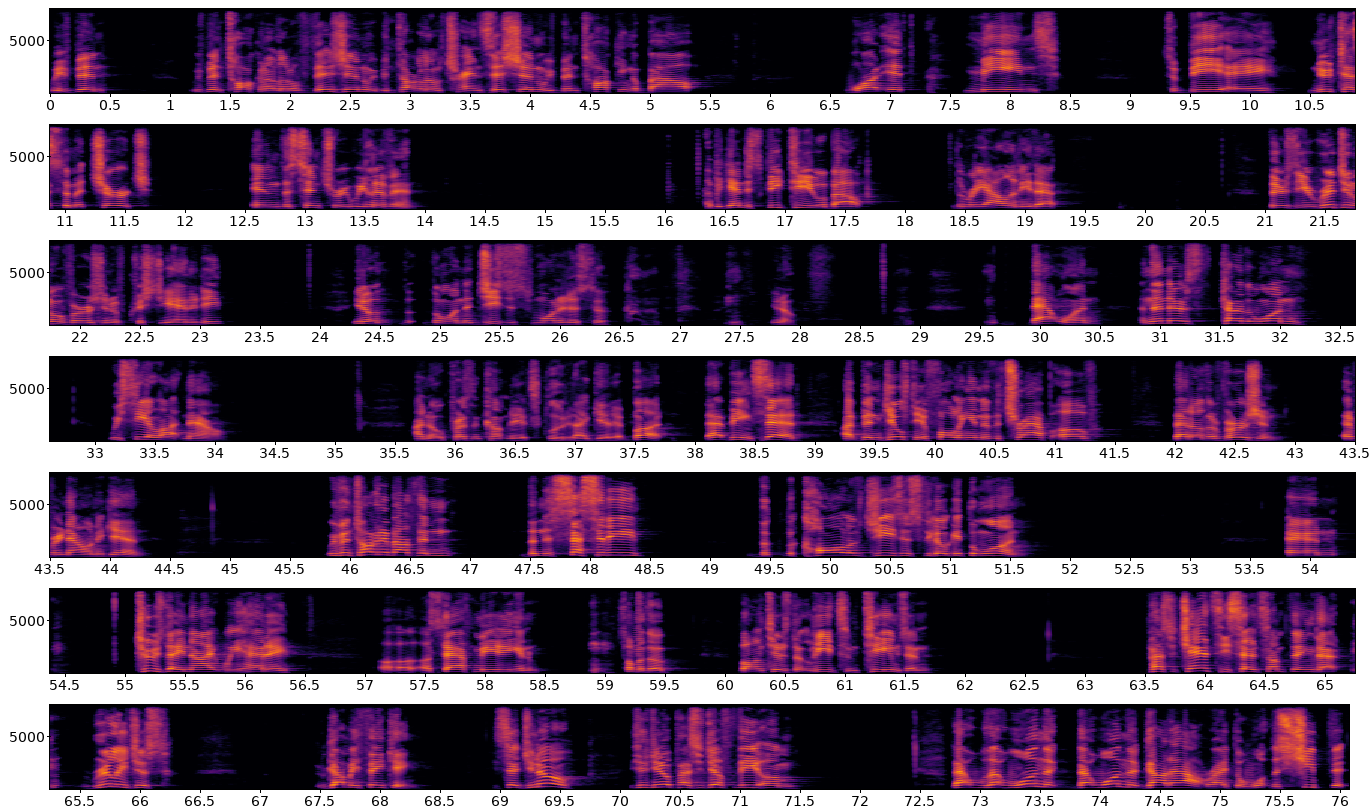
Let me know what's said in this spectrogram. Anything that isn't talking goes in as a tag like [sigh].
We've been, we've been talking a little vision, we've been talking a little transition, we've been talking about what it means to be a New Testament church in the century we live in. I began to speak to you about the reality that there's the original version of Christianity, you know, the, the one that Jesus wanted us to, [laughs] you know, that one. And then there's kind of the one we see a lot now. I know, present company excluded, I get it. But that being said, I've been guilty of falling into the trap of that other version every now and again. We've been talking about the, the necessity, the, the call of Jesus to go get the one. And Tuesday night, we had a, a, a staff meeting and [clears throat] some of the volunteers that lead some teams. And Pastor Chancey said something that [clears throat] really just got me thinking. He said, You know, he said, You know, Pastor Jeff, the, um, that, that, one that, that one that got out, right? The, the sheep that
